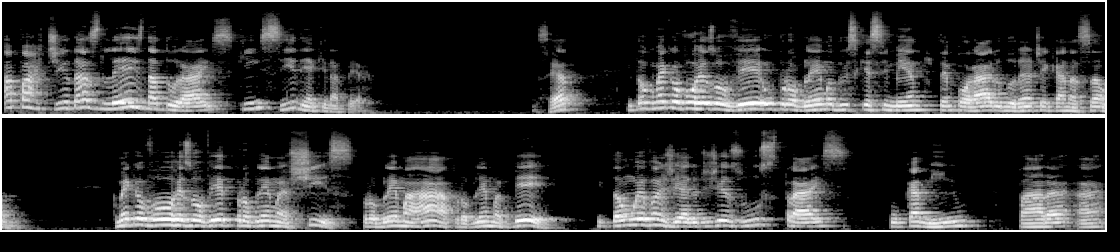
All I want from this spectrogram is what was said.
a partir das leis naturais que incidem aqui na Terra. Tá certo? Então, como é que eu vou resolver o problema do esquecimento temporário durante a encarnação? Como é que eu vou resolver problema X, problema A, problema B? Então, o Evangelho de Jesus traz o caminho para a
